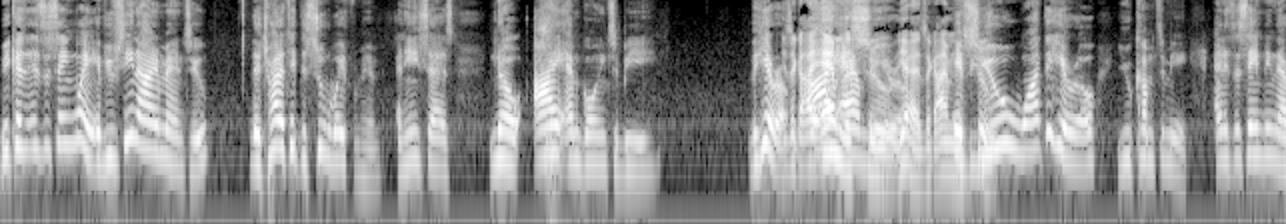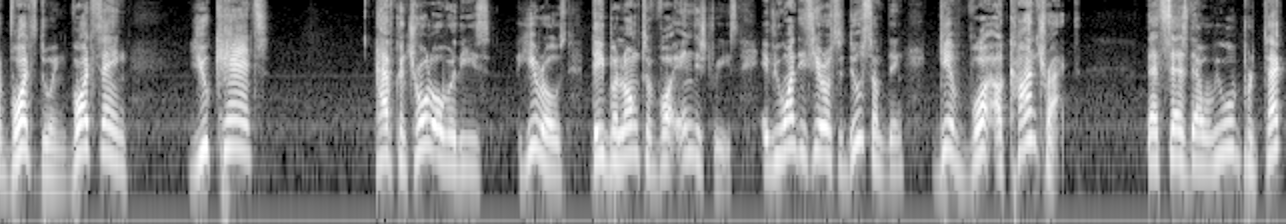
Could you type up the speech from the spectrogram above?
because it's the same way. If you've seen Iron Man 2, they try to take the suit away from him, and he says, "No, I am going to be the hero. He's like, I, am the hero. suit. yeah, it's like I'm the if you want the hero, you come to me. And it's the same thing that Vought's doing. Vought's saying, you can't have control over these heroes. They belong to Vought Industries. If you want these heroes to do something, give Vought a contract that says that we will protect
